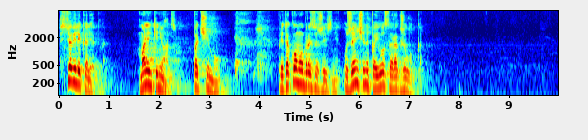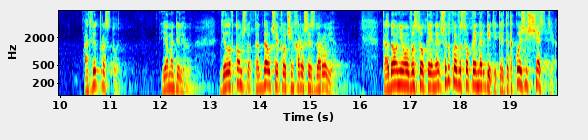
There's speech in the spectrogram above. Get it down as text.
Все великолепно. Маленький нюанс. Почему? При таком образе жизни у женщины появился рак желудка. Ответ простой. Я моделирую. Дело в том, что когда у человека очень хорошее здоровье, когда у него высокая энергия, что такое высокая энергетика? Это такое же счастье.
